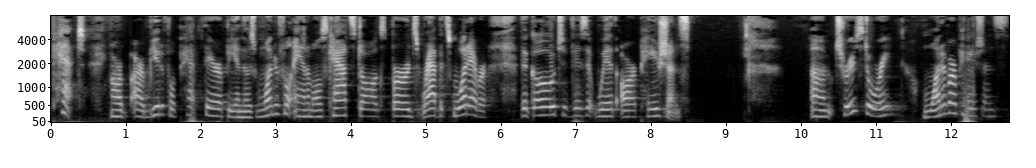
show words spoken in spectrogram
pet, our, our beautiful pet therapy and those wonderful animals, cats, dogs, birds, rabbits, whatever, that go to visit with our patients. Um, true story. One of our patients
